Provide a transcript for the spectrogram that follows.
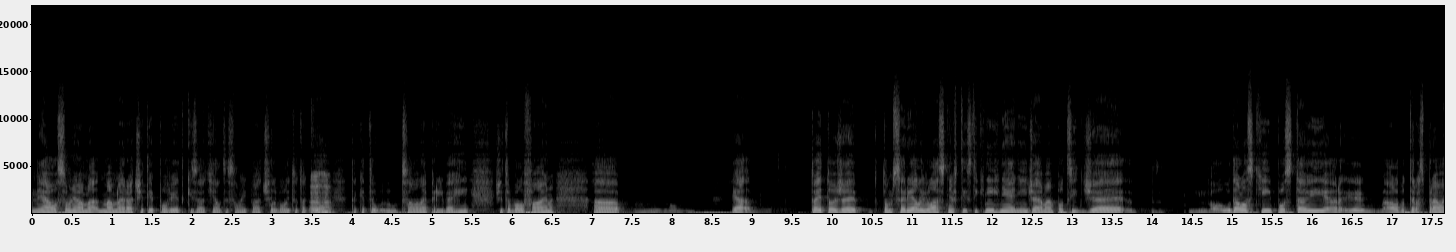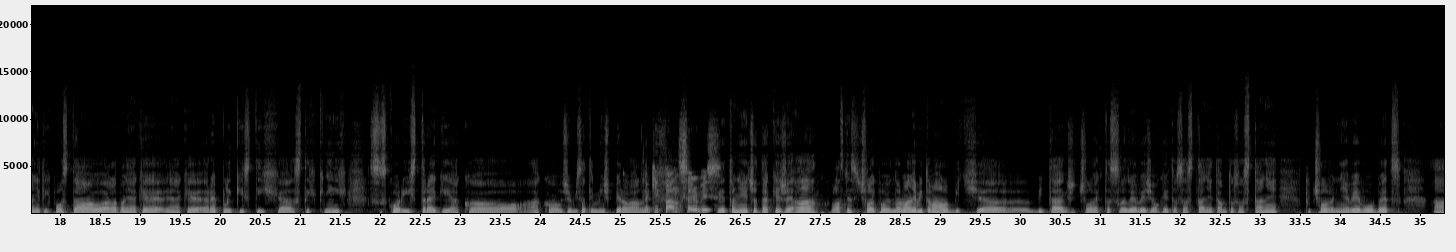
Ja osobne mám, mám najradšej tie poviedky zatiaľ, tie sa mi páčili, boli to také, uh-huh. také to ucelené príbehy, že to bolo fajn. Uh, ja, to je to, že v tom seriáli vlastne v tých, kníh nie je nič a ja mám pocit, že udalosti, postavy, alebo teraz správanie tých postav, alebo nejaké, nejaké repliky z tých, z tých kníh sú skôr easter eggy, ako, ako že by sa tým inšpirovali. Taký fan service. Je to niečo také, že a, vlastne si človek povie, normálne by to malo byť, e, byť tak, že človek to sleduje, vie, že OK, to sa stane, tamto sa stane, tu človek nevie vôbec a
